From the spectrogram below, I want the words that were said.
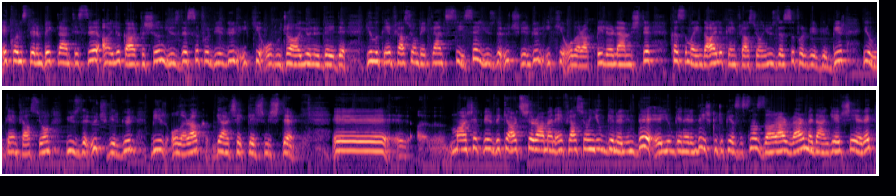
Ekonomistlerin beklentisi aylık artışın %0,2 olacağı yönündeydi. Yıllık enflasyon beklentisi ise %3,2 olarak belirlenmişti. Kasım Kasım ayında aylık enflasyon %0,1, yıllık enflasyon %3,1 olarak gerçekleşmişti. E, manşet verideki artışa rağmen enflasyon yıl genelinde e, yıl genelinde iş gücü piyasasına zarar vermeden gevşeyerek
